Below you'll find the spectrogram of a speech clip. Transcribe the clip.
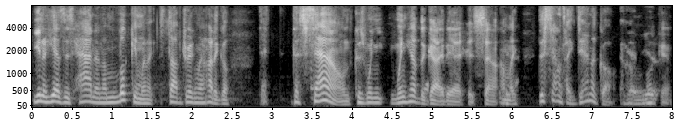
You know, he has his hat, and I'm looking when I stop dragging my heart. I go, the, the sound, because when when you have the guy there, his sound, I'm like, this sounds identical, and yeah, I'm looking.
